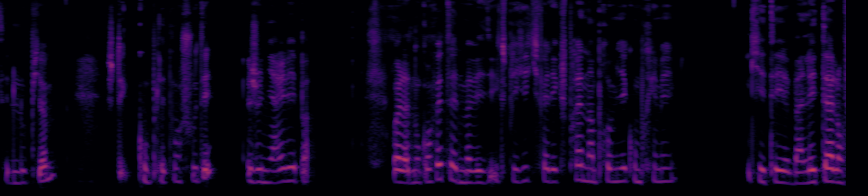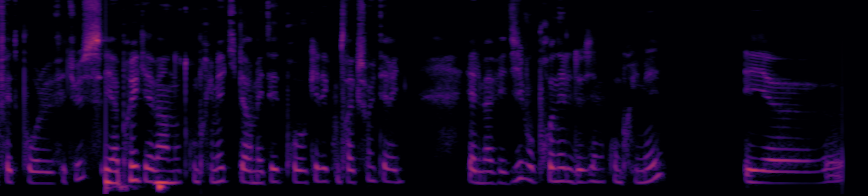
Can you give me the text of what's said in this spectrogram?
c'est de l'opium. J'étais complètement shootée, je n'y arrivais pas. Voilà, donc en fait, elle m'avait expliqué qu'il fallait que je prenne un premier comprimé qui était ben, létal en fait pour le fœtus, et après qu'il y avait un autre comprimé qui permettait de provoquer les contractions utérines. Et elle m'avait dit, vous prenez le deuxième comprimé, et euh,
